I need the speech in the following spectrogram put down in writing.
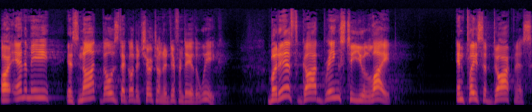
Our enemy is not those that go to church on a different day of the week. But if God brings to you light in place of darkness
